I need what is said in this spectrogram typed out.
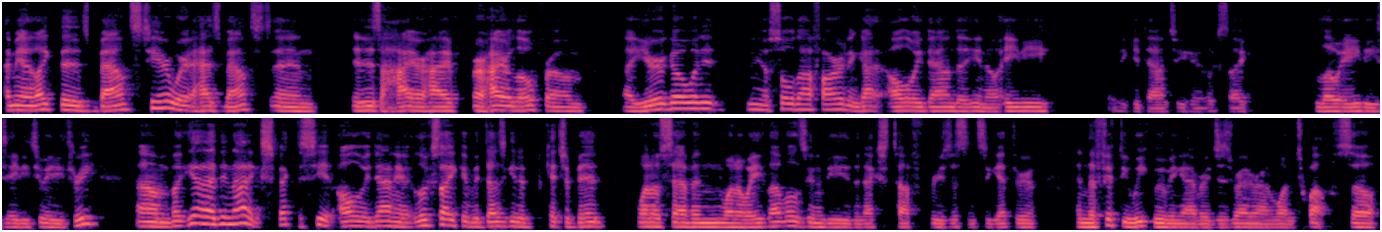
I mean, I like that it's bounced here where it has bounced, and it is a higher high or higher low from a year ago when it you know sold off hard and got all the way down to you know 80. What did it get down to here? It looks like low 80s, 82, 83. Um, but yeah, I did not expect to see it all the way down here. It looks like if it does get a catch a bid, 107, 108 level is going to be the next tough resistance to get through. And the 50 week moving average is right around 112. So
